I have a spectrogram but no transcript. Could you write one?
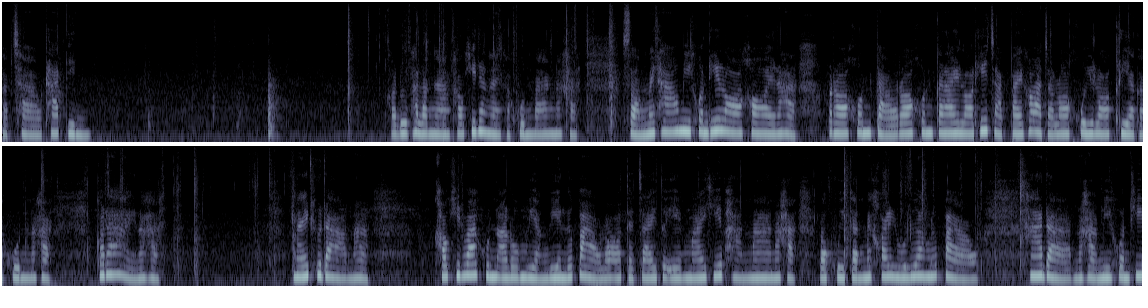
กับชาวธาตุดิน ขอดูพลังงานเขาคิดยังไงกับคุณบ้างนะคะ สองไม้เท้ามีคนที่รอคอยนะคะ รอคนเก่ารอคนไกลรอที่จากไปเขาอาจจะรอคุยรอเคลียร์กับคุณนะคะ ก็ได้นะคะไนท์ทูดามนะคะเขาคิดว่าคุณอารมณ์เหวี่ยงวีนหรือเปล่า เราเอาแต่ใจตัวเองไหมที่ผ่านมานะคะ เราคุยกันไม่ค่อยรู้เรื่องหรือเปล่าห้าดาบนะคะ มีคนที่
